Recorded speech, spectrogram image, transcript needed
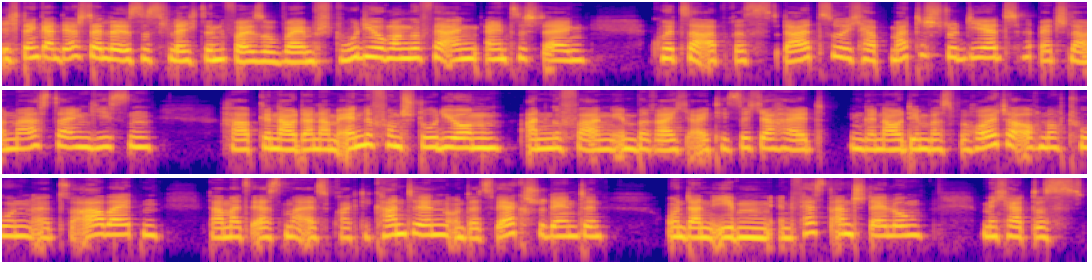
ich denke, an der Stelle ist es vielleicht sinnvoll, so beim Studium ungefähr einzusteigen. Kurzer Abriss dazu. Ich habe Mathe studiert, Bachelor und Master in Gießen, habe genau dann am Ende vom Studium angefangen im Bereich IT-Sicherheit, in genau dem, was wir heute auch noch tun, äh, zu arbeiten. Damals erstmal als Praktikantin und als Werkstudentin und dann eben in Festanstellung. Mich hat das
